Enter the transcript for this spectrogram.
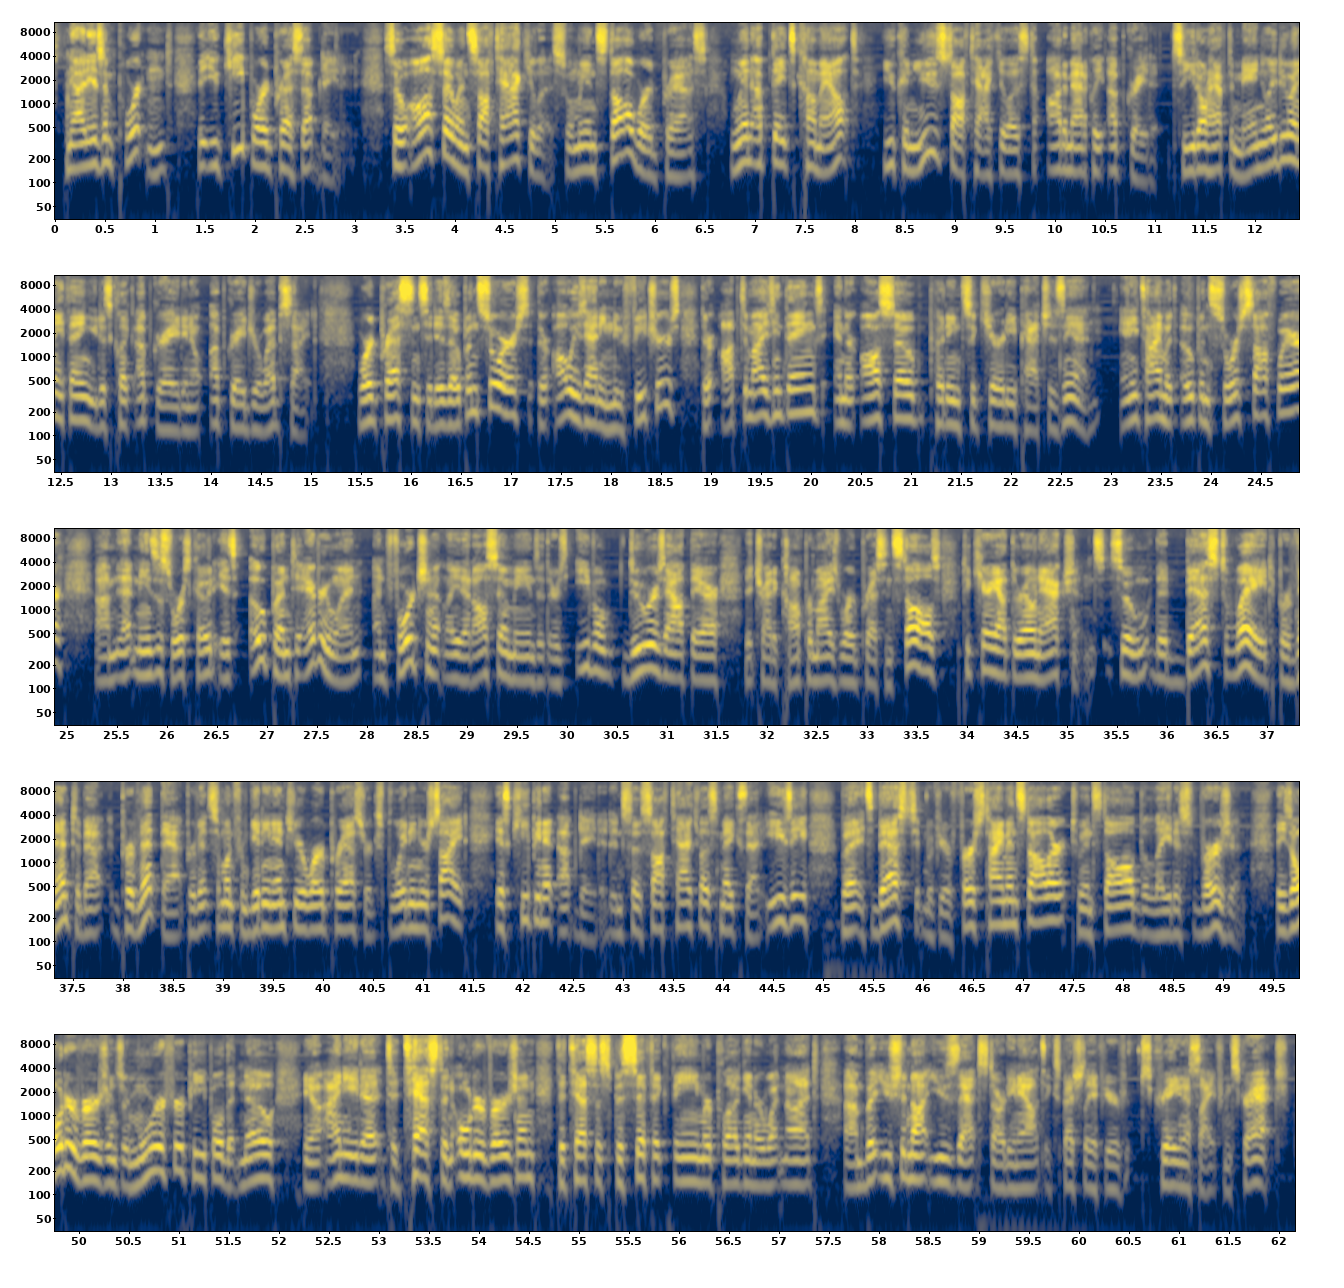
Now it is important that you keep WordPress updated. So also in Softaculous, when we install WordPress, when updates come out, you can use Softaculous to automatically upgrade it. So you don't have to manually do anything. You just click upgrade and it'll upgrade your website. WordPress, since it is open source, they're always adding new features, they're optimizing things, and they're also putting security patches in. Anytime with open source software, um, that means the source code is open to everyone. Unfortunately, that also means that there's evil doers out there that try to compromise WordPress installs to carry out their own actions. So the best way to prevent about prevent that, prevent someone from getting into your WordPress or exploiting your site, is keeping it updated. And so Softaculous makes that easy, but it's best if you're a first-time installer to install the latest version. These older versions are more for people that know, you know, I need a to, test an older version, to test a specific theme or plugin or whatnot. Um, but you should not use that starting out, especially if you're creating a site from scratch.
